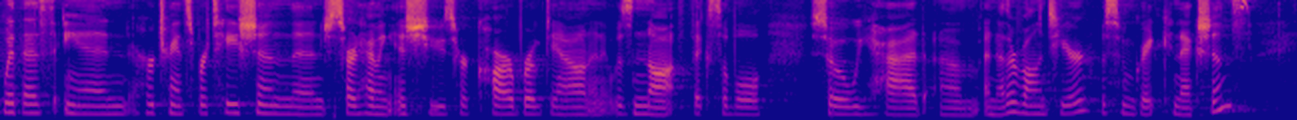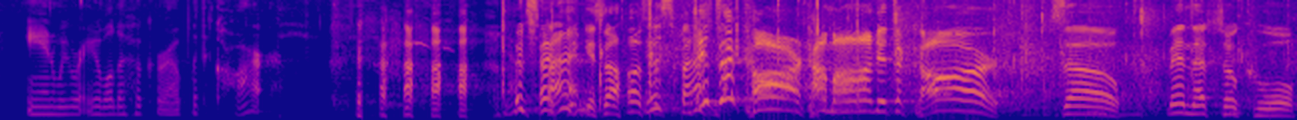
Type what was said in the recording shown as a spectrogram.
with us, and her transportation then she started having issues. Her car broke down and it was not fixable. So we had um, another volunteer with some great connections, and we were able to hook her up with a car. Which I think is awesome. It was fun. It's a car. Come on, it's a car. So, man, that's so cool.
